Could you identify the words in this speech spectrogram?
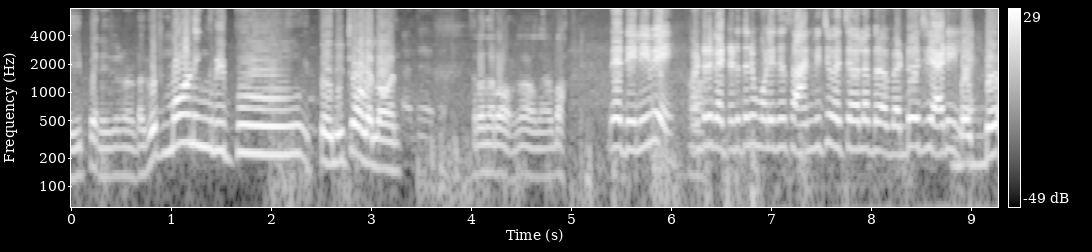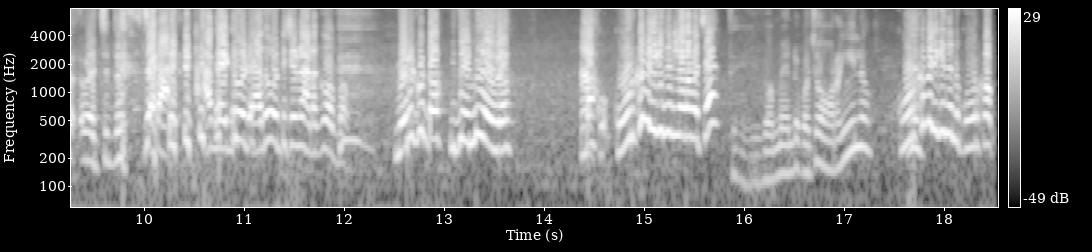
റീപ്പ് എണീറ്റിട്ടുണ്ട്. ഗുഡ് മോർണിംഗ് റീപ്പു. ഇപ്പൊ എണീറ്റുള്ളല്ലോ അവൻ ഇത്ര നേരം ഉറങ്ങുന്നു കേട്ടോ. ഇതേ ദിലീപേ പണ്ടൊരു കെട്ടിടത്തിന് മുകളിൽ നിന്ന് സാൻഡ്വിച്ച് വെച്ച പോലെ ബെഡ് വെച്ച് ചാടിയില്ല? ബെഡ് വെച്ചിട്ട് ആ ബെഡ് അത് ഒട്ടിച്ചോണ്ട് നടക്കും അപ്പം മെരുക്കുട്ടോ ഇത് എന്നെ ചെയ്താ കൂർക്കം ഇരിക്കുന്നില്ലടാ കൊച്ച. ദൈവമേ എന്റെ കൊച്ചു ഉറങ്ങിയില്ലോ. കൂർക്കം ഇരിക്കുന്നുണ്ട് കൂർക്കം.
